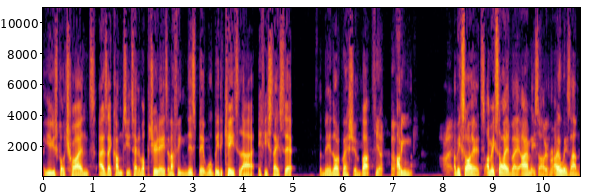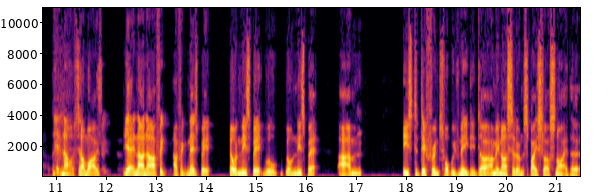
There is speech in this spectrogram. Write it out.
you just got to try and as they come to you, take them opportunities. And I think Nisbet will be the key to that if he stays fit. The million dollar question, but yeah, I am I'm excited. I'm excited, mate. I am excited. I always am. Yeah, no, so Yeah, no, no. I think I think Nisbet or Nisbet will or Nisbet um, is the difference what we've needed. I, I mean, I said on space last night that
